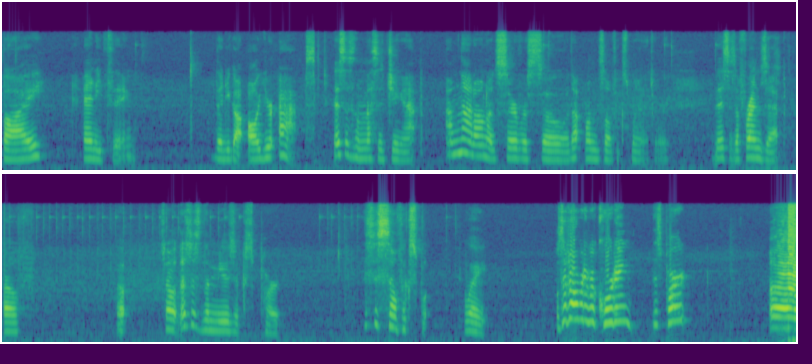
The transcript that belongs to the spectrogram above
Buy anything. Then you got all your apps. This is the messaging app. I'm not on a server, so that one's self-explanatory. This is a friends app. Oh, so this is the music part. This is self-expl- Wait. Was it already recording? This part. Uh,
